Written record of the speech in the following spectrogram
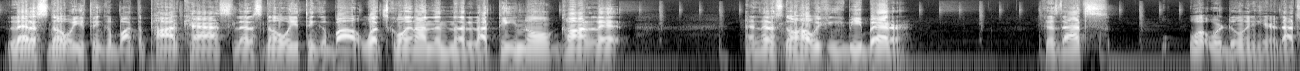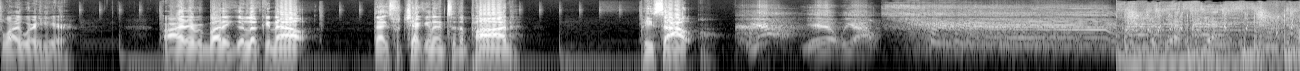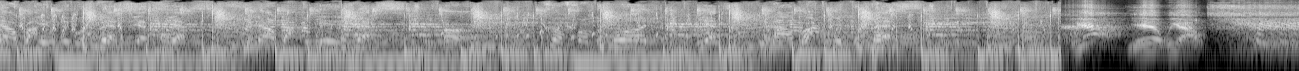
Let us know what you think about the podcast. Let us know what you think about what's going on in the Latino Gauntlet. And let us know how we can be better. Because that's what we're doing here. That's why we're here. All right, everybody, good looking out. Thanks for checking into the pod. Peace out. Yeah, we out. Yes, yes. You're now rocking with the best. Yes, yes. You're now rocking with the best. Come from the wood. Yes. You're now rocking with the best. Yeah, we out.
